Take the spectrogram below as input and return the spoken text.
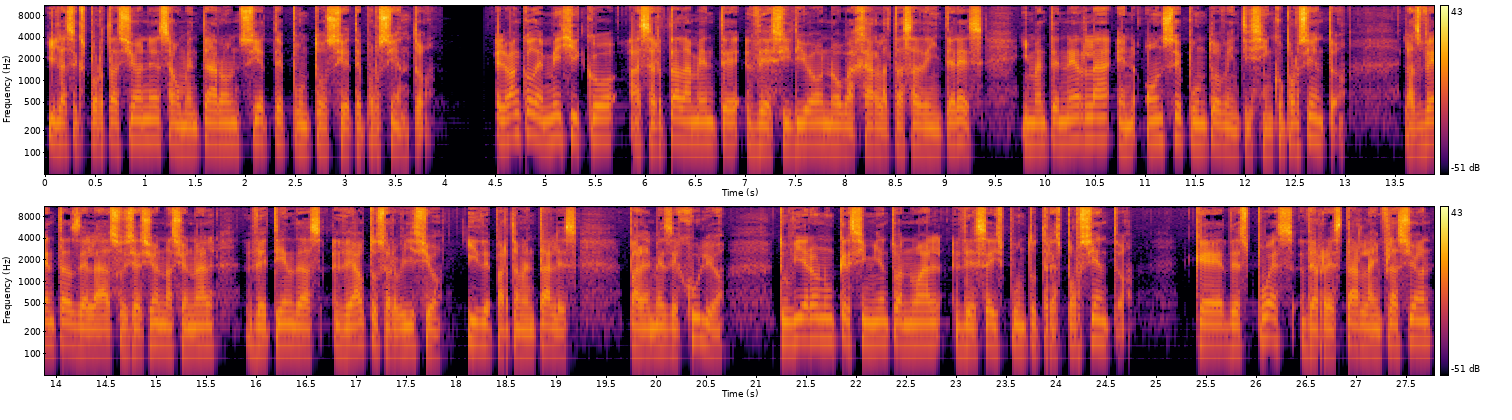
y las exportaciones aumentaron 7.7%. El Banco de México acertadamente decidió no bajar la tasa de interés y mantenerla en 11.25%. Las ventas de la Asociación Nacional de Tiendas de Autoservicio y Departamentales para el mes de julio tuvieron un crecimiento anual de 6.3%, que después de restar la inflación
